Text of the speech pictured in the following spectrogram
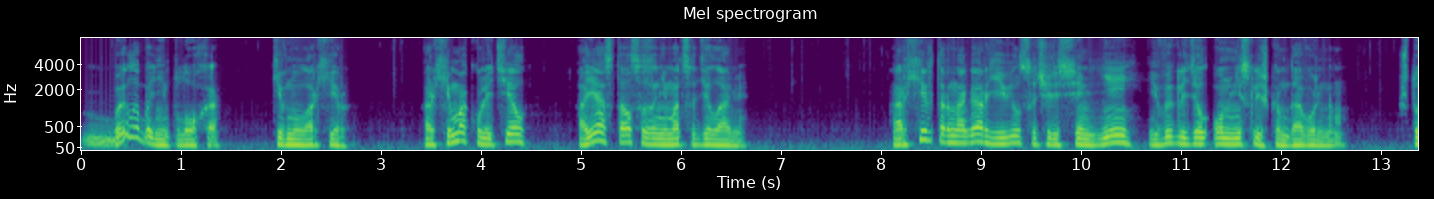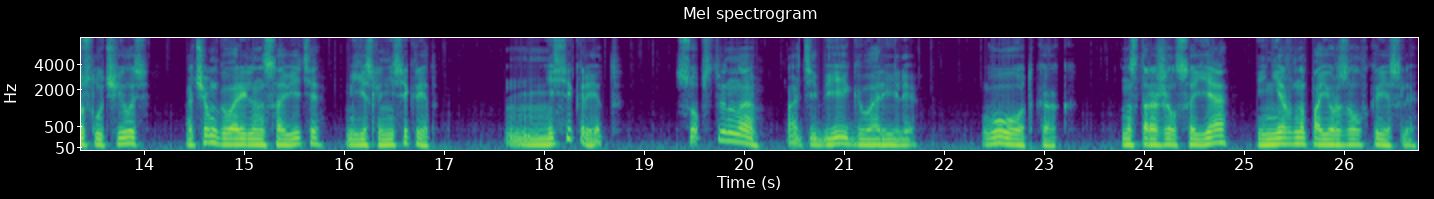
Было бы неплохо. — кивнул Архир. Архимаг улетел, а я остался заниматься делами. Архир Тарнагар явился через семь дней, и выглядел он не слишком довольным. Что случилось? О чем говорили на совете, если не секрет? Не секрет. Собственно, о тебе и говорили. Вот как. Насторожился я и нервно поерзал в кресле.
